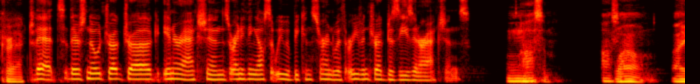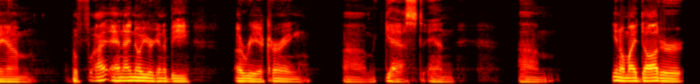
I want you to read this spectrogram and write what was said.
Correct. that there's no drug drug interactions or anything else that we would be concerned with or even drug disease interactions. Mm. Awesome. Awesome. Wow. I um before I, and I know you're going to be a reoccurring um, guest and um you know my daughter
